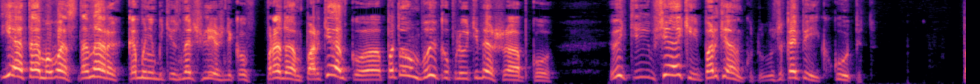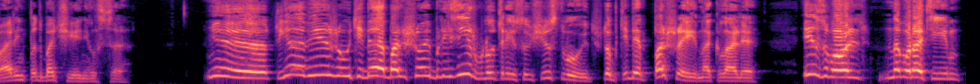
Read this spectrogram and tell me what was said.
Я там у вас на нарах кому-нибудь из ночлежников продам портянку, а потом выкуплю у тебя шапку. Ведь всякий портянку за копейку купит. Парень подбоченился. — Нет, я вижу, у тебя большой близир внутри существует, чтоб тебе по шее наклали. Изволь, наворотим,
